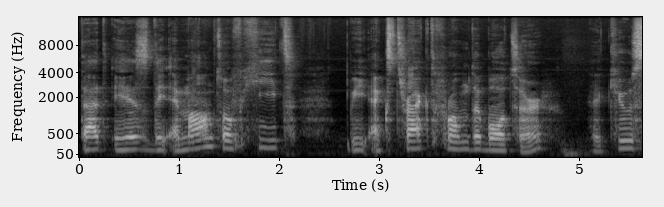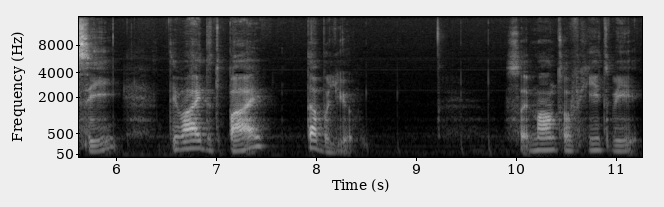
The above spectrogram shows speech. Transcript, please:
That is the amount of heat we extract from the water, QC, divided by W. So amount of heat we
